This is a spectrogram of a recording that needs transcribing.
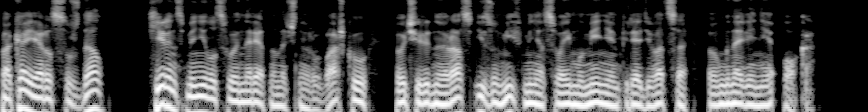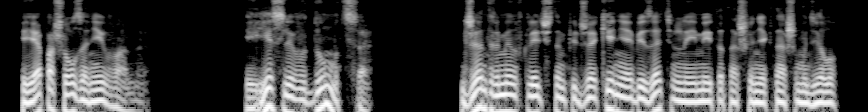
Пока я рассуждал, Хелен сменила свой наряд на ночную рубашку, в очередной раз изумив меня своим умением переодеваться в мгновение ока. Я пошел за ней в ванную. И если вдуматься, джентльмен в клетчатом пиджаке не обязательно имеет отношение к нашему делу.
